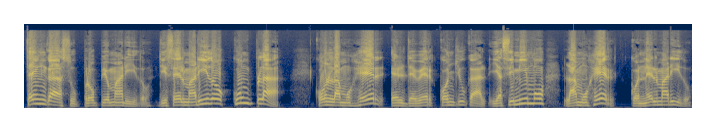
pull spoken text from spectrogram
tenga a su propio marido. Dice el marido, cumpla con la mujer el deber conyugal y asimismo la mujer con el marido.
